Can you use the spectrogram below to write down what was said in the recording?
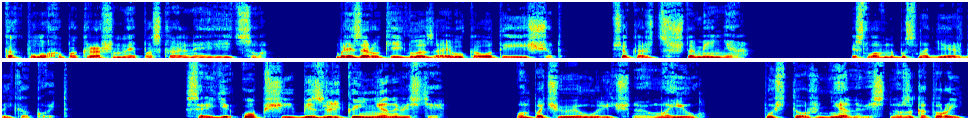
как плохо покрашенное паскальное яйцо. Близорукие глаза его кого-то ищут. Все кажется, что меня. И словно бы с надеждой какой-то. Среди общей безликой ненависти он почуял личную, мою, пусть тоже ненависть, но за которой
